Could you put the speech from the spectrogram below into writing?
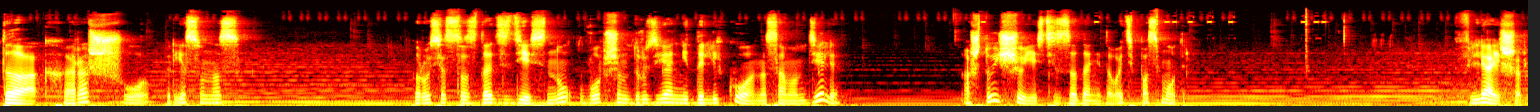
Так, хорошо, пресс у нас просят создать здесь. Ну, в общем, друзья, недалеко на самом деле. А что еще есть из заданий? Давайте посмотрим. Фляйшер.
